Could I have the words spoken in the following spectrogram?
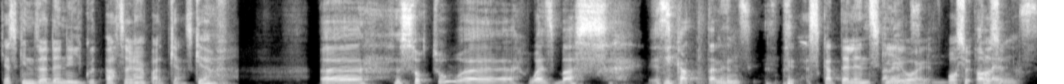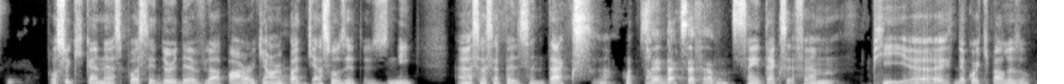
qu'est-ce qui nous a donné le goût de partir un podcast, Kev? Euh, surtout euh, Wes Boss et Scott Talinsky. Scott Talinsky, oui. Pour ceux, pour, ceux, qui ne connaissent pas, c'est deux développeurs qui ont un podcast aux États-Unis. Euh, ça s'appelle Syntax. Syntax FM. Syntax FM. Puis de quoi ils parlent, eux autres?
